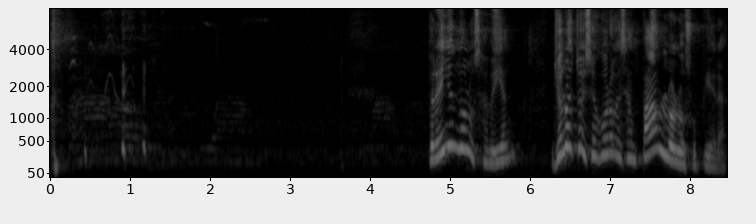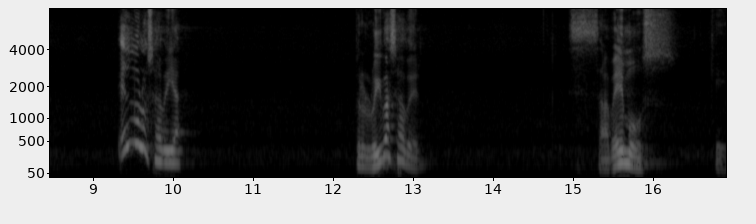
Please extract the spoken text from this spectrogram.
Pero ellos no lo sabían. Yo no estoy seguro que San Pablo lo supiera. Él no lo sabía, pero lo iba a saber. Sabemos que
